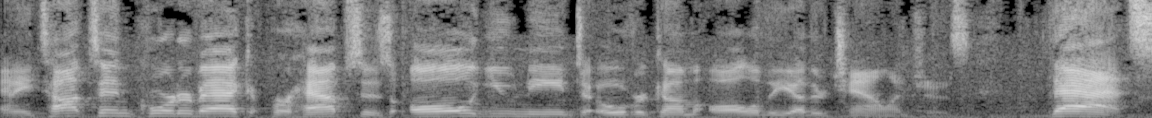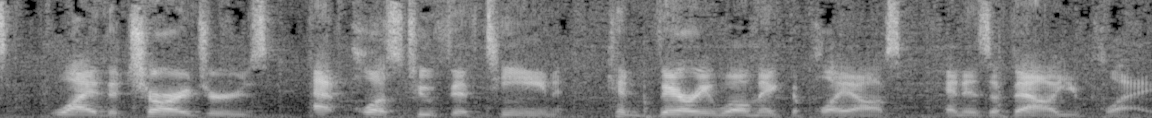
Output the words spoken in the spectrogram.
and a top 10 quarterback perhaps is all you need to overcome all of the other challenges. That's why the Chargers at plus 215 can very well make the playoffs and is a value play.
